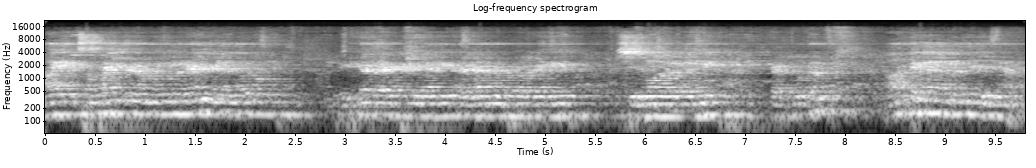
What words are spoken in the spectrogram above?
ఆయన సంపాదించిన ముందులోనే వీళ్ళందరూ విద్యా కానీ కళ్యాణ కానీ సినిమాలు కానీ కట్టుకుంటూ ఆర్థికంగా అభివృద్ధి చేసినారు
